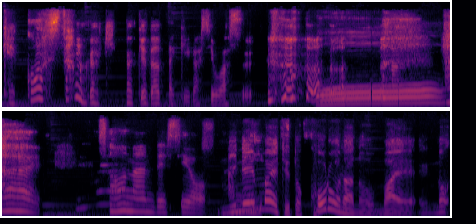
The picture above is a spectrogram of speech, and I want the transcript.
結婚したのがきっかけだった気がします。はい。そうなんですよ。2年あ前というとコロナの前の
